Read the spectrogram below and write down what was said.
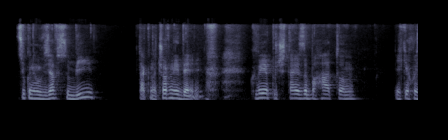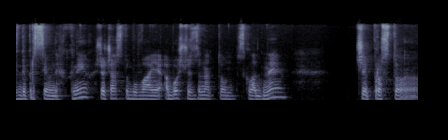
цю книгу взяв собі так на чорний день. Коли я прочитаю забагато якихось депресивних книг, що часто буває, або щось занадто складне, чи просто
